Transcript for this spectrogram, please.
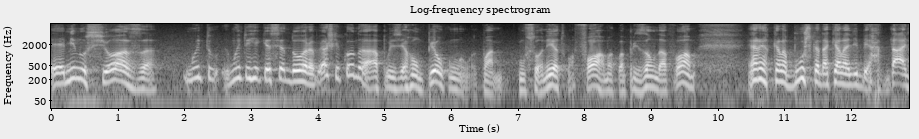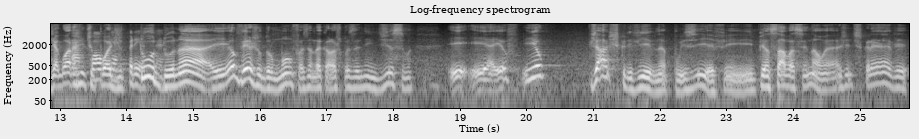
é, minuciosa, muito, muito enriquecedora. Eu acho que quando a poesia rompeu com, com, a, com o soneto, com a forma, com a prisão da forma, era aquela busca daquela liberdade, agora a, a gente pode preço, tudo, é. né? E eu vejo o Drummond fazendo aquelas coisas lindíssimas. E, e aí eu, e eu já escrevi né, poesia, enfim, e pensava assim, não, é, a gente escreve.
